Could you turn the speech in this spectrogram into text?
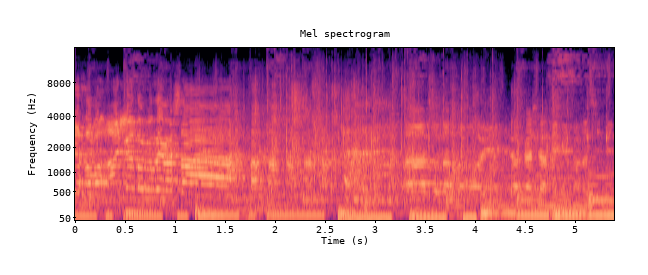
皆様ありがとうございました。あそんなと思い。いかがしゃべり楽しんで。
